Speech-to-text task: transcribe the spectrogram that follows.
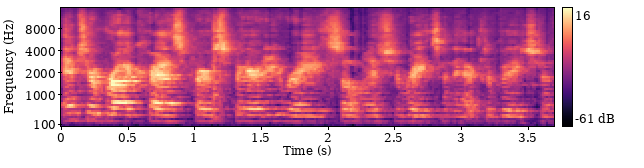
Inter-broadcast prosperity rates, soul mission rates and activation.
